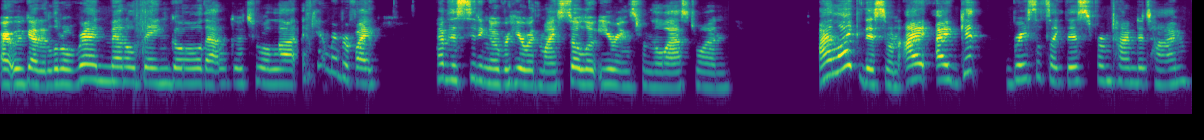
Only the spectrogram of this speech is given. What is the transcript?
All right, we've got a little red metal bangle. That'll go to a lot. I can't remember if I have this sitting over here with my solo earrings from the last one. I like this one. I, I get bracelets like this from time to time.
